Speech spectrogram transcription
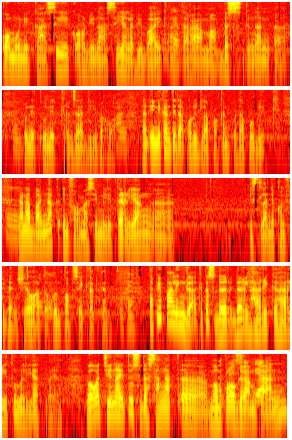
komunikasi, koordinasi yang lebih baik okay. antara Mabes dengan uh, unit-unit kerja di bawah. Hmm. Dan ini kan tidak perlu dilaporkan kepada publik. Hmm. Karena banyak informasi militer yang uh, istilahnya confidential okay. ataupun top secret kan. Okay. Tapi paling enggak kita sudah dari hari ke hari itu melihat ya, bahwa Cina itu sudah sangat uh, memprogramkan ya?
